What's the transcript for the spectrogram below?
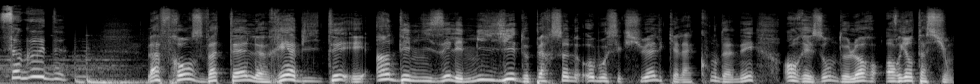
So Good La France va-t-elle réhabiliter et indemniser les milliers de personnes homosexuelles qu'elle a condamnées en raison de leur orientation?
